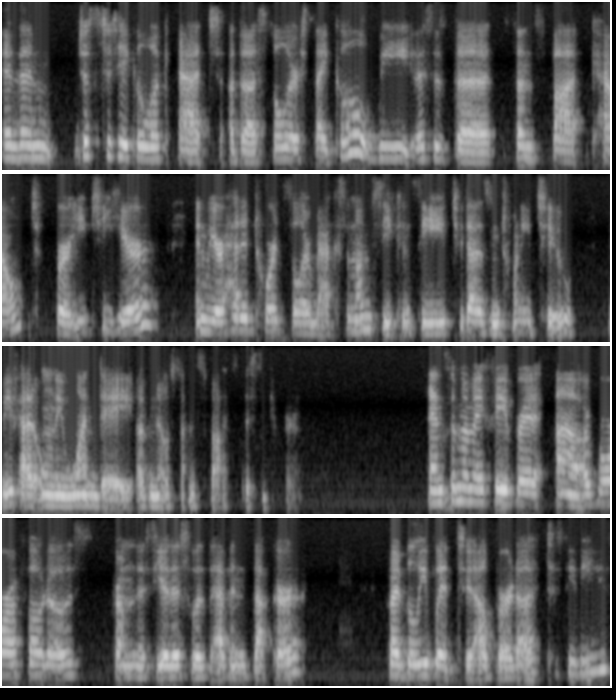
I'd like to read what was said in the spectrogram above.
And then just to take a look at the solar cycle, we this is the sunspot count for each year, and we are headed towards solar maximum. So you can see 2022 we've had only one day of no sunspots this year. And some of my favorite uh, aurora photos from this year, this was Evan Zucker, who I believe went to Alberta to see these.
